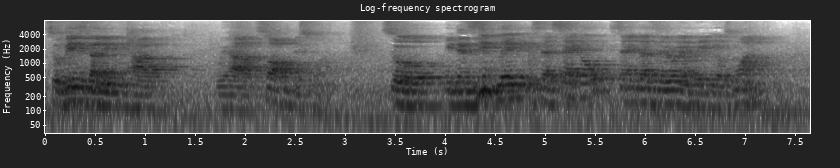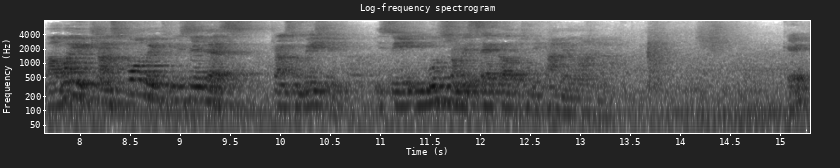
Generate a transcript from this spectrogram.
So basically we have we have solved this one. So in the z plane it's a circle, center 0 and radius 1. But when you transform it using this transformation, you see it moves from a circle to become a line. Okay?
